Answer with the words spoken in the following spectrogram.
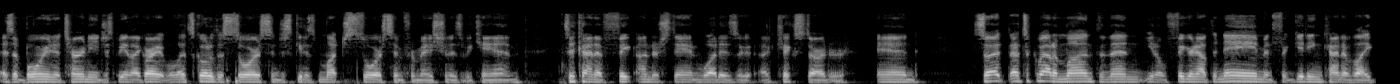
as a boring attorney, just being like, all right, well, let's go to the source and just get as much source information as we can to kind of fi- understand what is a, a Kickstarter. And so that, that, took about a month, and then you know figuring out the name and getting kind of like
